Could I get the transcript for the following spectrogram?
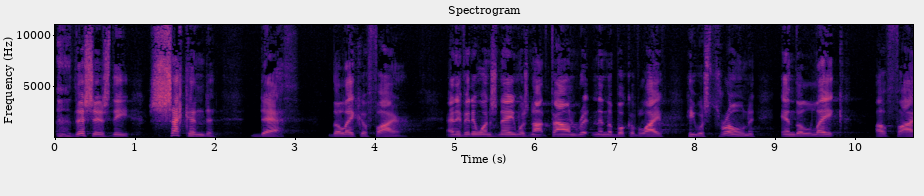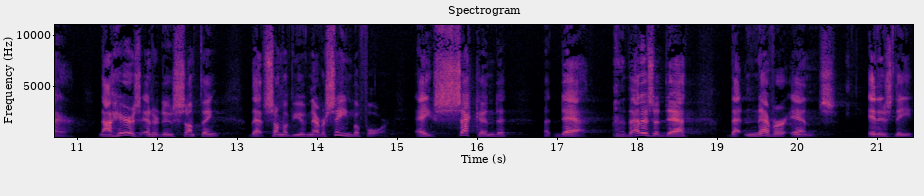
this is the second death, the lake of fire. And if anyone's name was not found written in the book of life, he was thrown in the lake of fire. Now, here's introduced something that some of you have never seen before a second death. That is a death that never ends. It is the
